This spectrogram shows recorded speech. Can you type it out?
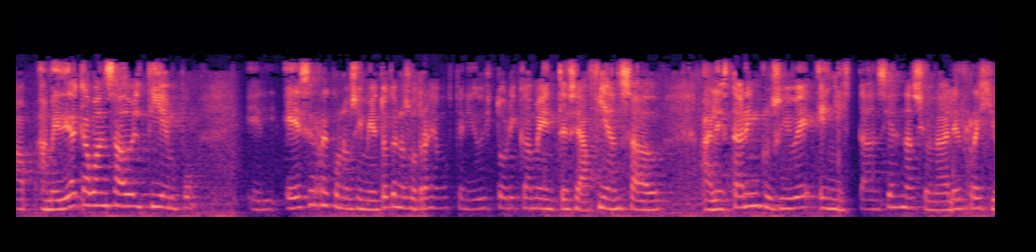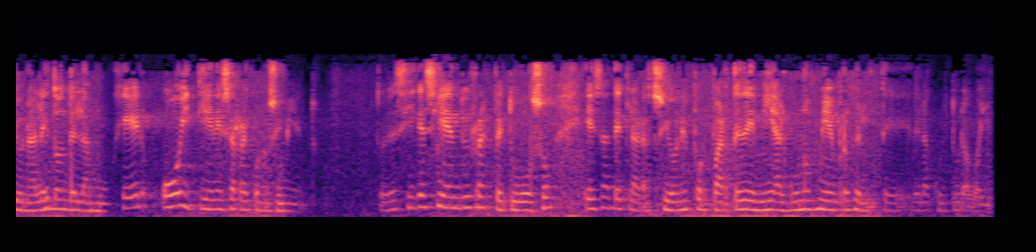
a, medida que ha avanzado el tiempo, ese reconocimiento que nosotras hemos tenido históricamente se ha afianzado al estar inclusive en instancias nacionales, regionales, donde la mujer hoy tiene ese reconocimiento. Entonces sigue siendo irrespetuoso esas declaraciones por parte de mí, algunos miembros de, la cultura guayú.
